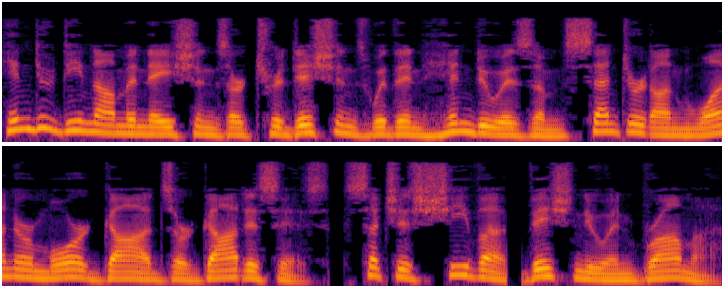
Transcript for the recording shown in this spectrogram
Hindu denominations are traditions within Hinduism centered on one or more gods or goddesses, such as Shiva, Vishnu and Brahma.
